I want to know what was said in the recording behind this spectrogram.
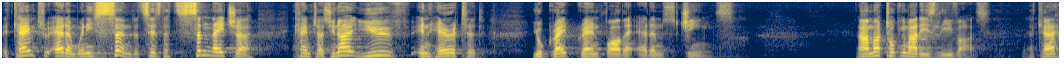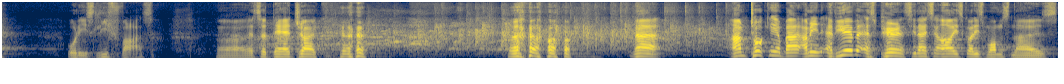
It came through Adam. When he sinned, it says that sin nature came to us. You know, you've inherited your great grandfather Adam's genes. Now, I'm not talking about his Levi's, okay? Or his Levi's. Oh, that's a dad joke. now, I'm talking about, I mean, have you ever, as parents, you know, say, oh, he's got his mom's nose,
